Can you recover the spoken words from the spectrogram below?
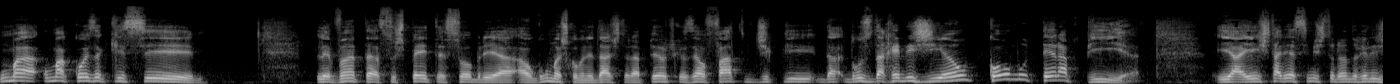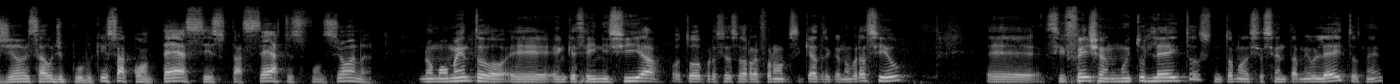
Uma, uma coisa que se levanta suspeitas sobre a, algumas comunidades terapêuticas é o fato de que, da, do uso da religião como terapia. E aí estaria se misturando religião e saúde pública. Isso acontece? Isso está certo? Isso funciona? No momento eh, em que se inicia todo o processo de reforma psiquiátrica no Brasil, eh, se fecham muitos leitos, em torno de 60 mil leitos, né?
